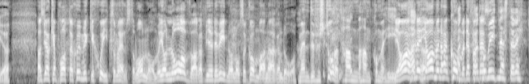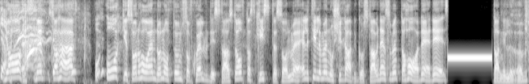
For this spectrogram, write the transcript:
ju ju. Alltså jag kan prata hur mycket skit som helst om honom. Men jag lovar att bjuder vi in honom så kommer han här ändå. Men du förstår att han, han kommer hit. Ja, han är, ja men han kommer han han kommer hit nästa vecka. Ja, men så här. Å- Åkesson har ändå något uns av självdistans. Det är oftast Kristersson med, eller till och med Nooshi Dadgostar. Men den som inte har det, det är Danny Löv.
